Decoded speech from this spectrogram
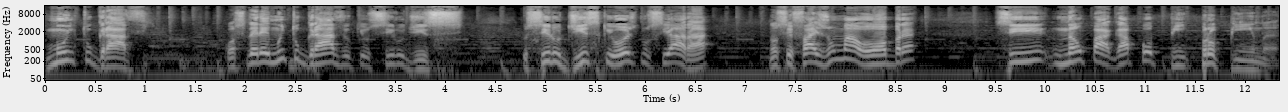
muito grave. Considerei muito grave o que o Ciro disse. O Ciro disse que hoje no Ceará não se faz uma obra se não pagar propina.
